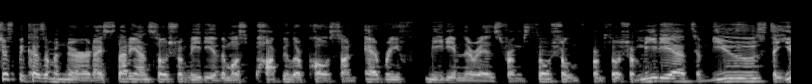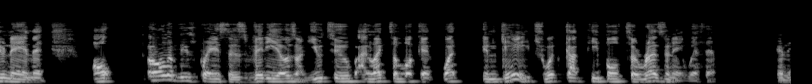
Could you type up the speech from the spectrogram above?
just because I'm a nerd, I study on social media the most popular posts on every medium there is, from social from social media to Muse to you name it. All all of these places, videos on YouTube, I like to look at what engaged, what got people to resonate with him. And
